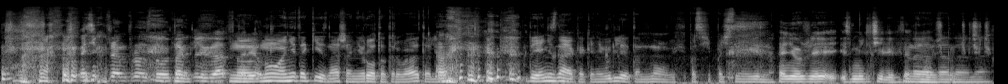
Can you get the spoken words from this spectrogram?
Они прям просто вот так лежат Ну, ну, они такие, знаешь, они рот отрывают, олени. Да я не знаю, как они выглядят, там, ну, их почти, не видно. Они уже измельчили их так. Чик-чик-чик.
